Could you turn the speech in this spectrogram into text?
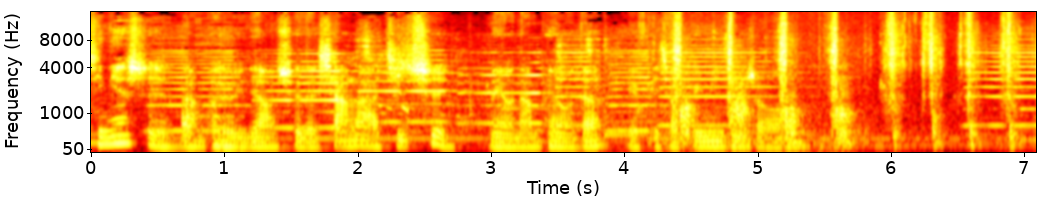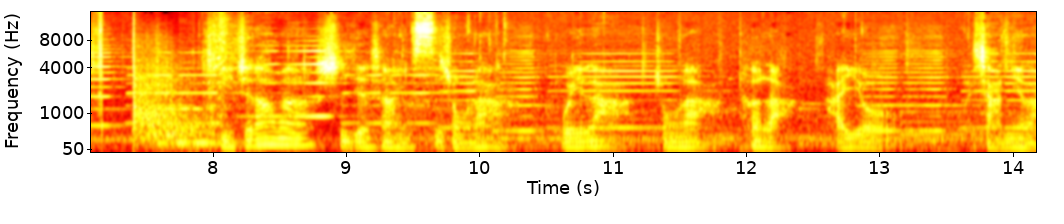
今天是男朋友一定要吃的香辣鸡翅，没有男朋友的也可以叫闺蜜动手哦。你知道吗？世界上有四种辣：微辣、中辣、特辣，还有我想你啦。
